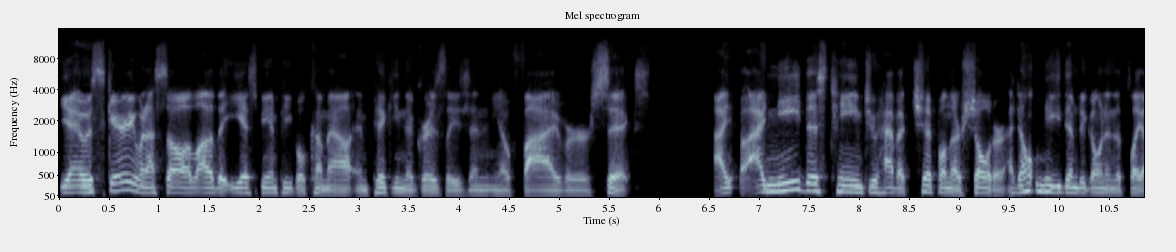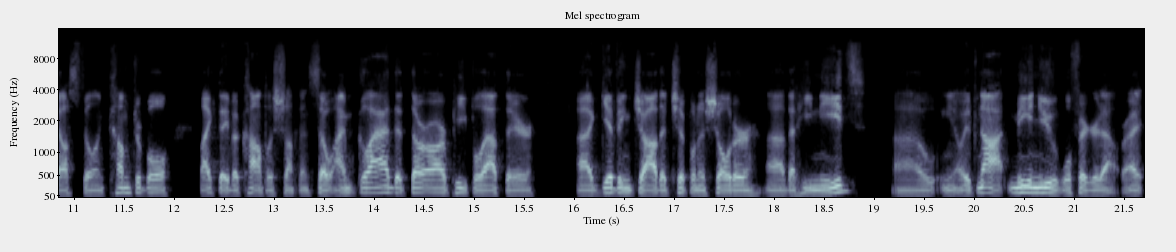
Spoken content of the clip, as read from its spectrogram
Yeah, it was scary when I saw a lot of the ESPN people come out and picking the Grizzlies in, you know, five or six. I I need this team to have a chip on their shoulder. I don't need them to go into the playoffs feeling comfortable like they've accomplished something. So I'm glad that there are people out there uh, giving Ja the chip on his shoulder uh, that he needs. Uh, you know, if not, me and you we'll figure it out, right?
